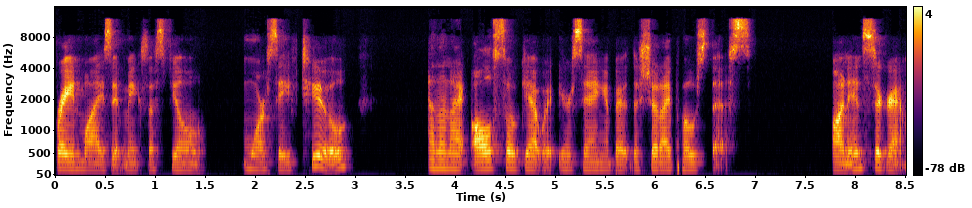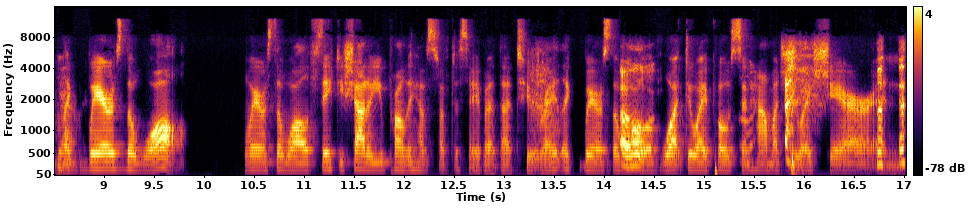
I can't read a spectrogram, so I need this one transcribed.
brain wise, it makes us feel more safe too. And then I also get what you're saying about the should I post this on Instagram? Yeah. Like, where's the wall? Where's the wall of safety? Shadow, you probably have stuff to say about that too, right? Like, where's the wall Oh. of what do I post and how much do I share? And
